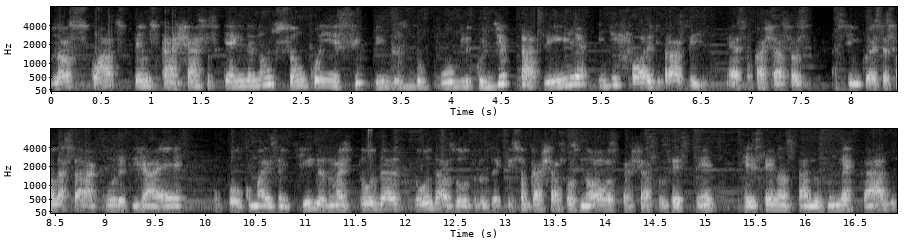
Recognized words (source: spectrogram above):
Nós quatro temos cachaças que ainda não são conhecidas do público de Brasília e de fora de Brasília. Essas são cachaças, assim, com exceção da Saracura, que já é um pouco mais antigas, mas toda, todas as outras aqui são cachaças novas, cachaças recentes, recém-lançadas no mercado.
